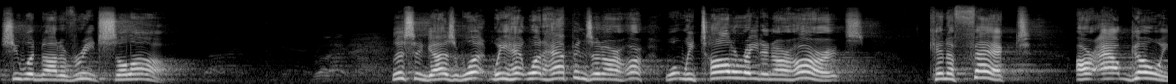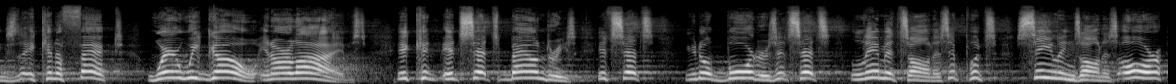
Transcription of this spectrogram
she would not have reached Salah. Listen, guys, what, we ha- what happens in our heart, what we tolerate in our hearts, can affect our outgoings. It can affect where we go in our lives. It, can, it sets boundaries. It sets you know, borders. It sets limits on us. It puts ceilings on us. Or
